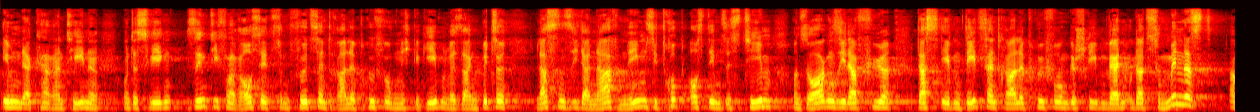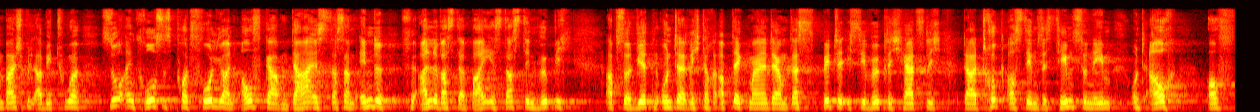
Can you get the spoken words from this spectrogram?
in der Quarantäne. Deswegen sind die Voraussetzungen für zentrale Prüfungen nicht gegeben. Wir sagen, bitte lassen Sie danach, nehmen Sie Druck aus dem System und sorgen Sie dafür, dass eben dezentrale Prüfungen geschrieben werden oder zumindest am Beispiel Abitur so ein großes Portfolio an Aufgaben da ist, dass am Ende für alle etwas dabei ist, das den wirklich absolvierten Unterricht auch abdeckt. Meine Damen, das bitte ich Sie wirklich herzlich, da Druck aus dem System zu nehmen und auch auf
